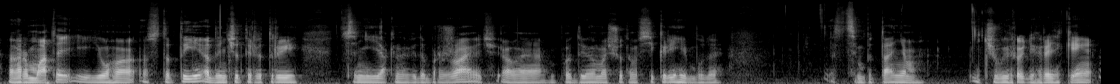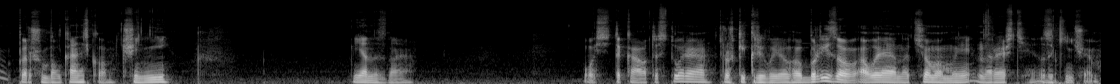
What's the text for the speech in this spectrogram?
гармати. І його стати 1.4.3 це ніяк не відображають, але подивимося, що там в Сікрігі буде. з цим питанням, чи виграють греки першу балканську, чи ні. Я не знаю. Ось така от історія. Трошки криво його обрізав, але на цьому ми нарешті закінчуємо.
